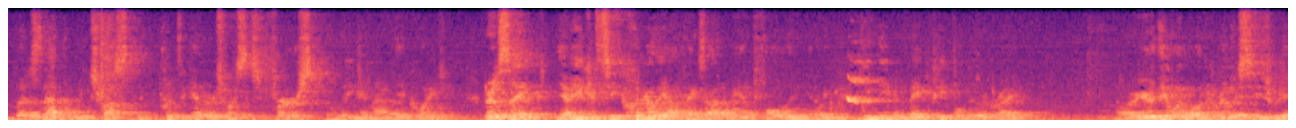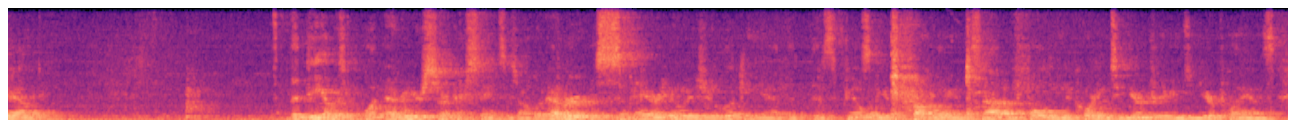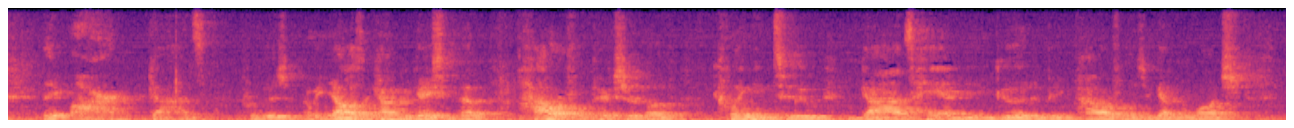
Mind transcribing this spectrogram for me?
But it's not that we trust and put together our choices first and leave him out of the equation. It'll say, you know, you can see clearly how things ought to be unfolding. You know, you, you need to make people do it right. Or you're the only one who really sees reality. The deal is whatever your circumstances are, whatever the scenario is you're looking at that, that feels like it's crumbling and it's not unfolding according to your dreams and your plans, they are God's provision. I mean, y'all as a congregation have a powerful picture of clinging to God's hand being good and being powerful as you got to watch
